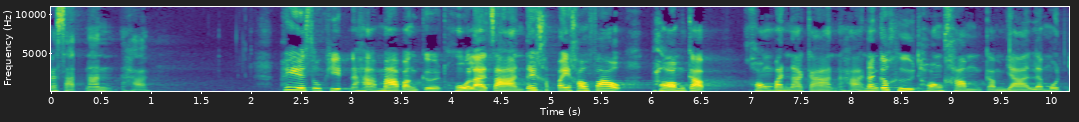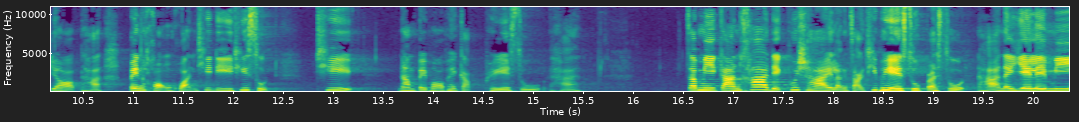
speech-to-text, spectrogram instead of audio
กษัตริย์นั้นนะคะพระเยซูคริสต์นะคะมาบังเกิดโหราจารย์ได้ไปเข้าเฝ้า พร้อมกับ ของบรรณาการนะคะ นั่นก็คือทองคำกำยานและมดยอบนะคะ เป็นของขวัญที่ดีที่สุดที่นำไปมอบให้กับพระเยซูนะคะจะมีการฆ่าเด็กผู้ชายหลังจากที่พระเยซูประสูตินะคะในเยเรมี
